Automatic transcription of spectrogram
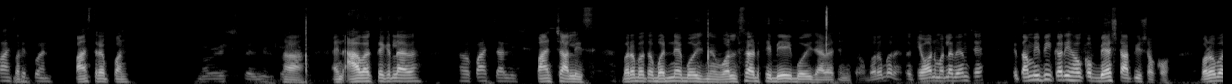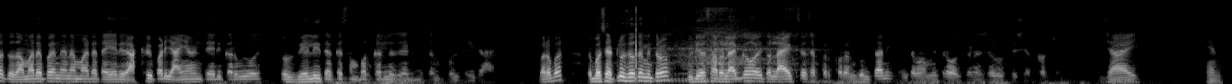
પાંચ ત્રેપન પાંચ ત્રેપન હા અને આ વખતે કેટલા આવે પાંચ ચાલીસ પાંચ ચાલીસ બરાબર તો બંને બોયઝ ને વલસાડથી બે બોયઝ આવે છે મિત્રો બરાબર તો કહેવાનો મતલબ એમ છે કે તમે બી કરી શકો બેસ્ટ આપી શકો બરાબર તો તમારે પણ એના માટે તૈયારી રાખવી પડી અહીંયા તૈયારી કરવી હોય તો વહેલી તકે સંપર્ક કરી લેજો એડમિશન ફૂલ થઈ જાય બરાબર તો બસ એટલું જ હતું મિત્રો વિડીયો સારો લાગ્યો હોય તો લાઇક છે સબસ્ક્રાઈબ કરવાનું ભૂલતા નહીં અને તમારા મિત્રો જરૂરથી શેર કરજો જય હિન્દ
